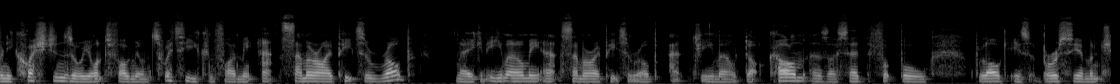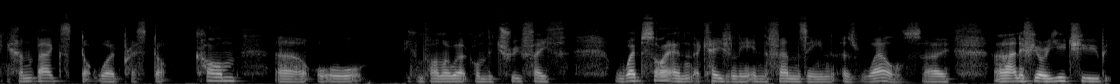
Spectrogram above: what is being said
any questions or you want to follow me on Twitter, you can find me at Samurai Pizza Rob. Now you can email me at samuraipizzarob at gmail.com. As I said, the football blog is borussiamunchinhandbags.wordpress.com uh, or you can find my work on the True Faith website and occasionally in the fanzine as well. So, uh, and if you're a YouTube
